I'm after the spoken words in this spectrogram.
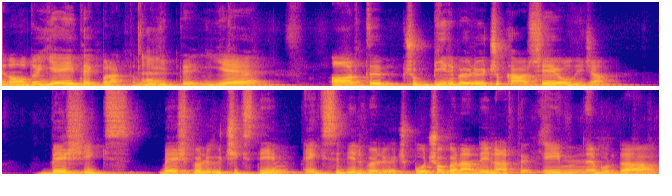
E ne oldu? Y'yi tek bıraktım. Bu Evet. gitti. Y artı şu 1 bölü 3'ü karşıya yollayacağım. 5x 5 bölü 3x diyeyim. Eksi 1 bölü 3. Bu çok önemli değil artık. Eğim ne burada?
